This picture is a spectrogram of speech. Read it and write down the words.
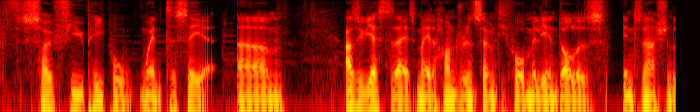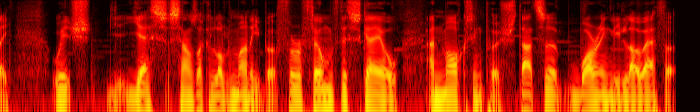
f- so few people went to see it. Um, as of yesterday, it's made 174 million dollars internationally, which yes sounds like a lot of money, but for a film of this scale and marketing push, that's a worryingly low effort.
